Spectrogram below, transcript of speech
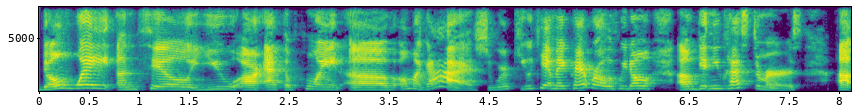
Don't wait until you are at the point of, oh my gosh, we're, we can't make payroll if we don't um, get new customers. Uh,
